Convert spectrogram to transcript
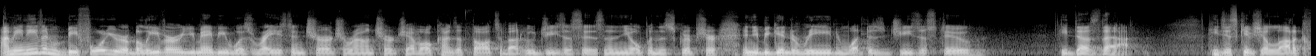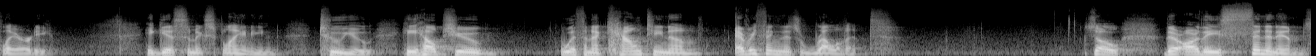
I mean, even before you're a believer, you maybe was raised in church, around church, you have all kinds of thoughts about who Jesus is. And then you open the scripture and you begin to read, and what does Jesus do? He does that. He just gives you a lot of clarity. He gives some explaining to you. He helps you with an accounting of everything that's relevant. So there are these synonyms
